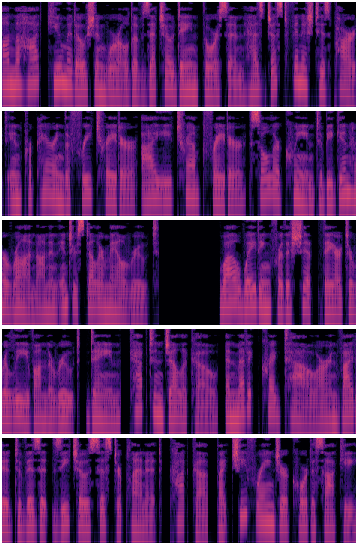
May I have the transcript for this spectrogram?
On the hot, humid ocean world of Xecho Dane Thorson has just finished his part in preparing the Free Trader i.e. tramp freighter Solar Queen to begin her run on an interstellar mail route. While waiting for the ship they are to relieve on the route, Dane, Captain Jellicoe, and medic Craig Tau are invited to visit Xecho's sister planet, Khatka, by Chief Ranger Kort Asaki.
